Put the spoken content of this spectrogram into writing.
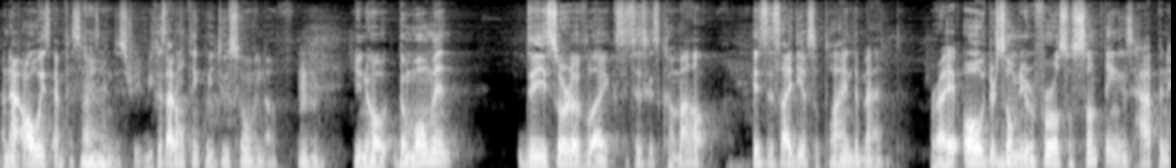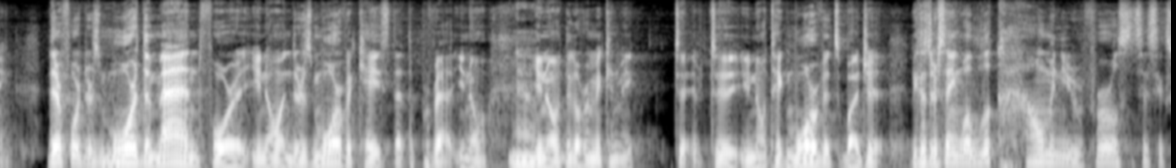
and I always emphasize industry because I don't think we do so enough. You know, the moment these sort of like statistics come out, is this idea of supply and demand, right? Oh, there's so many referrals, so something is happening. Therefore, there's more demand for it, you know, and there's more of a case that the prevent, you know, Yeah. you know, the government can make to to you know take more of its budget because they're saying, well, look how many referral statistics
